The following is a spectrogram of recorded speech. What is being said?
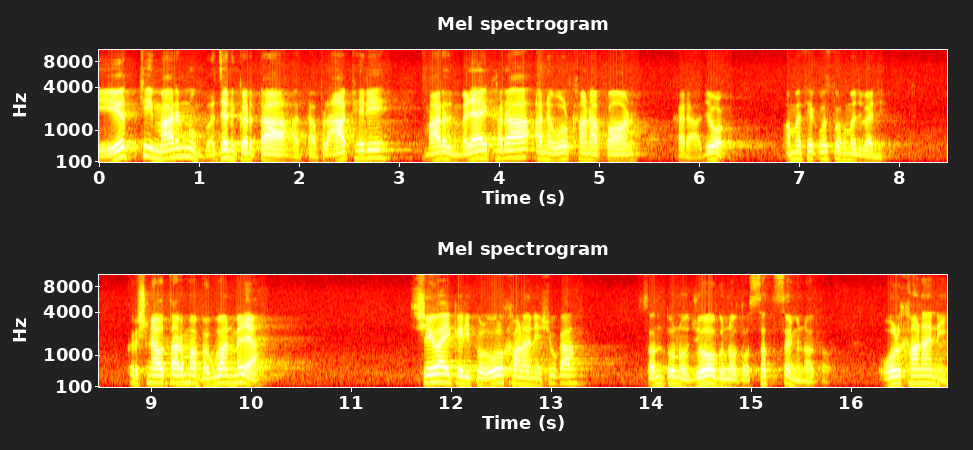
હેતથી મારનું ભજન કરતા હતા. પણ આ ફેરી મહારાજ મળ્યા ખરા અને ઓળખાણા પણ ખરા. જો, આમાંથી એક વસ્તુ સમજવાની. કૃષ્ણ અવતારમાં ભગવાન મળ્યા. સેવાય કરી, પણ ઓળખાણાની શું કામ? સંતોનો જોગ નહોતો, સત્સંગ નહોતો. ઓળખાણા નહીં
